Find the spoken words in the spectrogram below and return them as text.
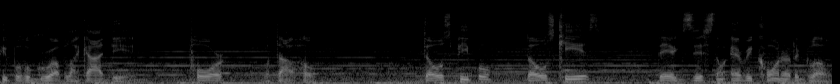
people who grew up like I did, poor, without hope. Those people, those kids, They exist on every corner of the globe,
